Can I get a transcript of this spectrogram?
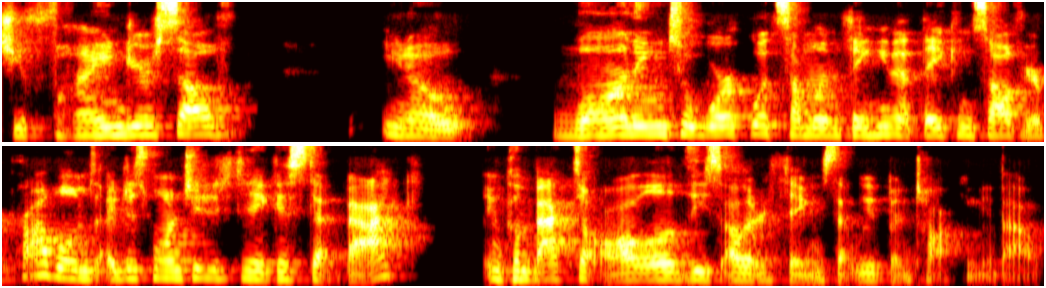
you find yourself you know wanting to work with someone thinking that they can solve your problems i just want you to take a step back and come back to all of these other things that we've been talking about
